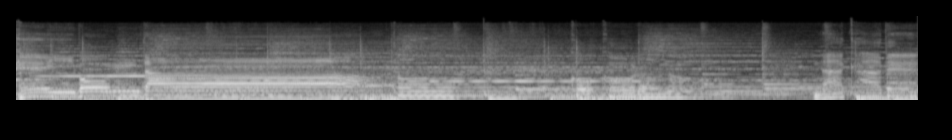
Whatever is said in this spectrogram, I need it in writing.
平凡だ。中で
